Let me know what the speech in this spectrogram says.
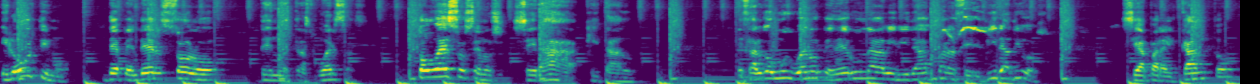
Y lo último, depender solo de nuestras fuerzas. Todo eso se nos será quitado. Es algo muy bueno tener una habilidad para servir a Dios, sea para el canto,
